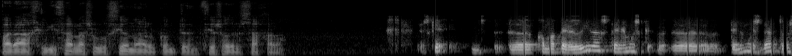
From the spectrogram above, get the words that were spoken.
para agilizar la solución al contencioso del Sáhara? Es que eh, como periodistas tenemos, eh, tenemos datos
